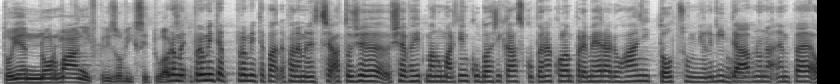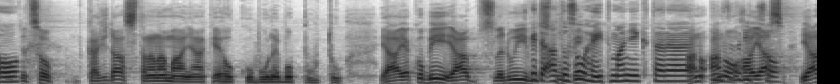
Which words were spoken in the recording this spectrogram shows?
To je normální v krizových situacích. Promiňte, promiňte pane, pane ministře, a to, že šéf hejtmanu Martin Kuba říká, skupina kolem premiéra dohání to, co měli být dávno na MPO. Co, každá strana má nějakého kubu nebo půtu. Já jakoby, já sleduji Víte, výstupy... a to jsou hejtmani, které... Ano, ano, a já, já,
